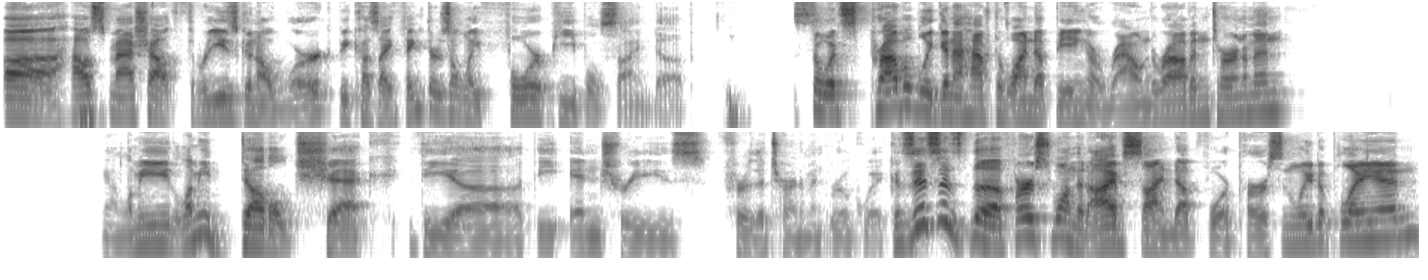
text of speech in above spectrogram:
uh how Smash Out 3 is going to work because I think there's only 4 people signed up. So it's probably going to have to wind up being a round robin tournament. Yeah, let me let me double check the uh the entries for the tournament real quick cuz this is the first one that I've signed up for personally to play in.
